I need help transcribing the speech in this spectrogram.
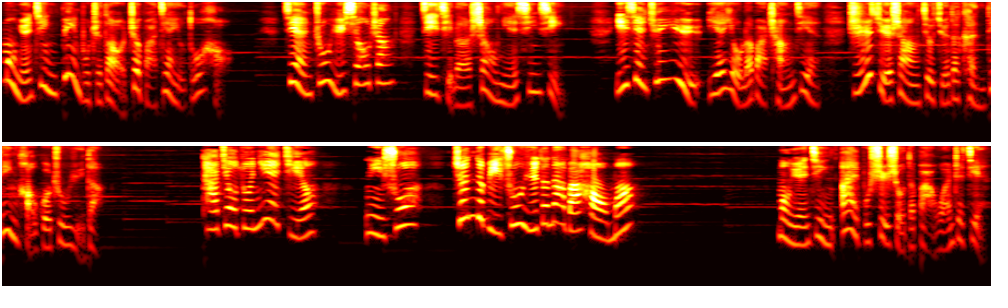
孟元敬并不知道这把剑有多好，见朱瑜嚣张，激起了少年心性。一见君玉也有了把长剑，直觉上就觉得肯定好过朱瑜的。它叫做聂景，你说真的比朱瑜的那把好吗？孟元敬爱不释手地把玩着剑。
